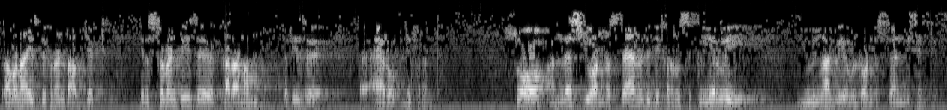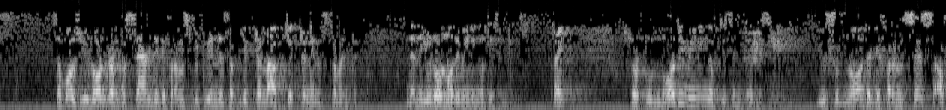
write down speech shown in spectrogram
Ravana is different object. Instrument is a karanam, that is a, a arrow, different. So, unless you understand the difference clearly, you will not be able to understand the sentence. Suppose you don't understand the difference between the subject and object and instrument, then you don't know the meaning of the sentence, right? So, to know the meaning of the sentence, you should know the differences of,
